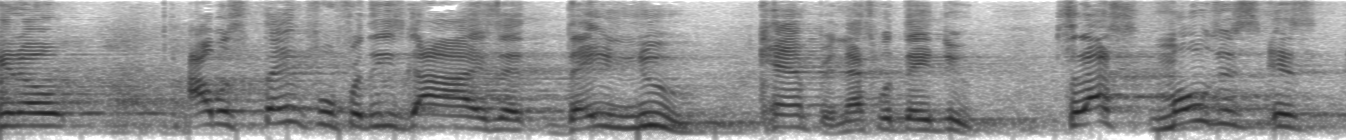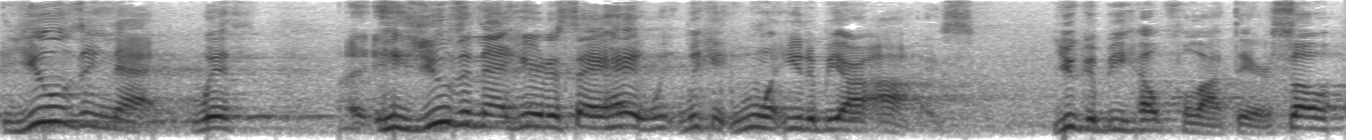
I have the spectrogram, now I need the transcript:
you know, I was thankful for these guys that they knew camping. That's what they do. So that's Moses is using that with he's using that here to say, hey, we, we, can, we want you to be our eyes. You could be helpful out there. So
